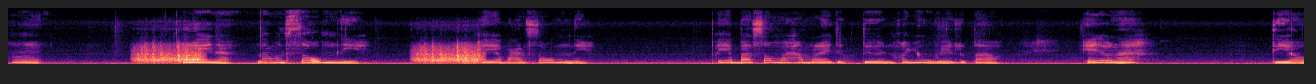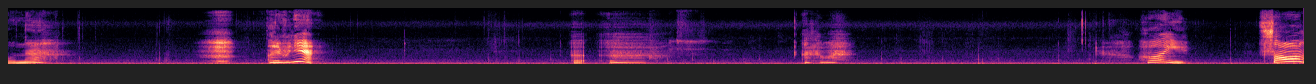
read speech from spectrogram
เฮ้ยอะไรน่ะหน้ามันส้มนี่ พยาบาลส้มนี่ พยาบาลส้มมาทำอะไรดึกดื่นเขาอยู่เวรหรือเปล่า เอ๊ะเดี๋ยวนะ เดี๋ยวนะ อะไรวะเนี่ยเออเอออะไรวะ เฮ้ย ส้ม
